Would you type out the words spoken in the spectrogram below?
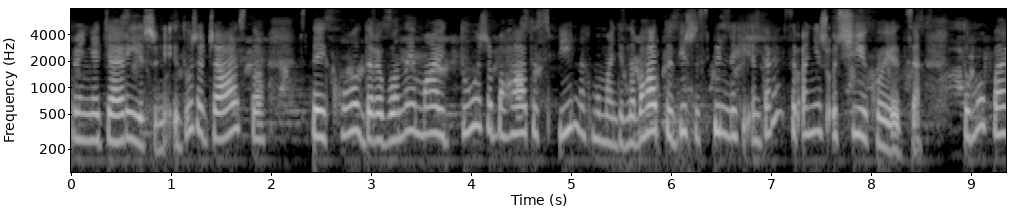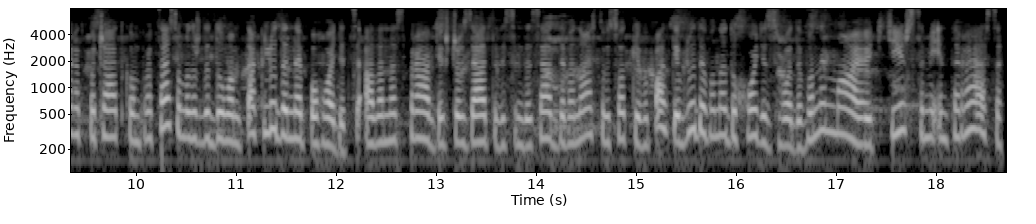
прийняття рішень. І дуже часто стейкхолдери вони мають дуже багато спільних моментів, набагато більше спільних інтересів, аніж очікується. Тому перед початком процесу ми завжди думаємо, так люди не погодяться, але насправді, якщо взяти 80-90% випадків, люди вони доходять згоди, вони мають ті ж самі інтереси.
